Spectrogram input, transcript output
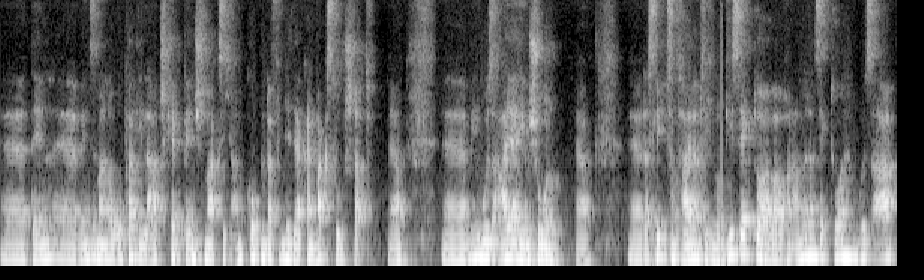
Denn wenn Sie mal in Europa die Large Cap Benchmark sich angucken, da findet ja kein Wachstum statt. Ja. In den USA ja eben schon. Ja. Äh, das liegt zum Teil am Technologiesektor, aber auch an anderen Sektoren in den USA.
